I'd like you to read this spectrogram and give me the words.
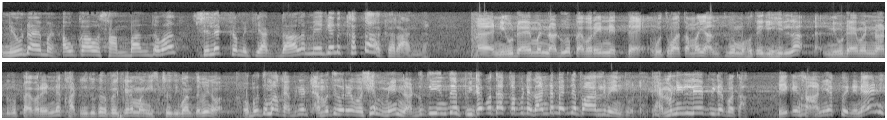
නිව් ඩයමන්ඩ් නෞකාව සම්බන්ධව සිලෙක්ට් කමිටියක් දාලා මේ ගැන කතා කරන්න. නිව් ඩයමන්ඩ් නඩුව පැවරෙන්නෙත් නැහැ. ඔබතුමා තමයි අන්තිම මොහොතේ ගිහිල්ලා නිව් ඩයමන්ඩ් නඩුව පැවරෙන්න කටයුතු කරපු එක ගැන මම ස්තුතිවන්ත වෙනවා. ඔබතුමා කැබිනට් ඇමතිවරයා වශයෙන් මේ නඩු තීන්දුවේ පිටපතක් අපිට ගන්න බැරිද පාර්ලිමේන්තුවට? පැමිණිල්ලේ පිටපතක්. ඒකෙන් හානියක් වෙන්නේ නැහනේ.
